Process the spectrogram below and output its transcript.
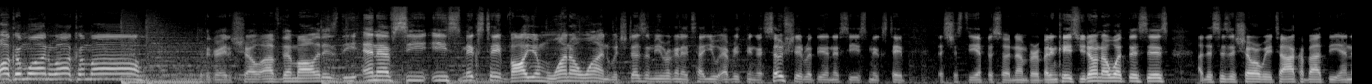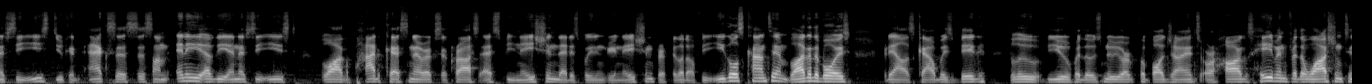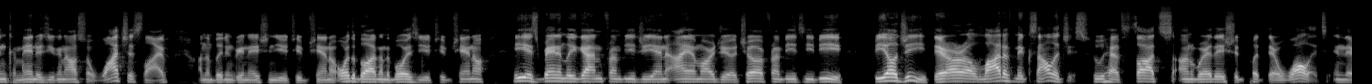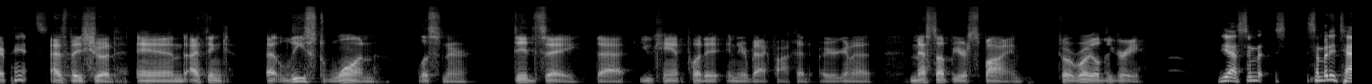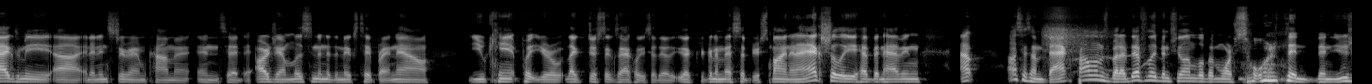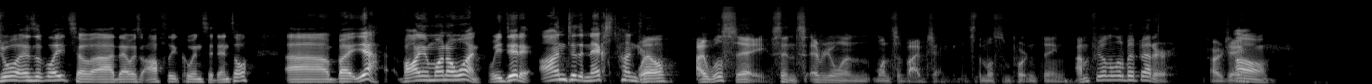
Welcome one, welcome all to the greatest show of them all. It is the NFC East Mixtape Volume 101, which doesn't mean we're going to tell you everything associated with the NFC East Mixtape. That's just the episode number. But in case you don't know what this is, uh, this is a show where we talk about the NFC East. You can access this on any of the NFC East blog podcast networks across SB Nation. That is Bleeding Green Nation for Philadelphia Eagles content, Blog of the Boys for Dallas Cowboys, Big Blue View for those New York football giants, or Hogs Haven for the Washington Commanders. You can also watch us live on the Bleeding Green Nation YouTube channel or the Blog on the Boys YouTube channel. He is Brandon Lee Gowton from BGN. I am RJ Ochoa from BTB. BLG, there are a lot of mixologists who have thoughts on where they should put their wallet in their pants. As they should. And I think at least one listener did say that you can't put it in your back pocket or you're going to mess up your spine to a royal degree. Yeah, somebody somebody tagged me uh, in an Instagram comment and said, "RJ, I'm listening to the mixtape right now. You can't put your like just exactly what you said. Like, you're going to mess up your spine." And I actually have been having, I, I'll say some back problems, but I've definitely been feeling a little bit more sore than than usual as of late. So uh, that was awfully coincidental. Uh, but yeah, volume 101, we did it. On to the next hundred. Well, I will say, since everyone wants a vibe check, that's the most important thing. I'm feeling a little bit better, RJ. Oh,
